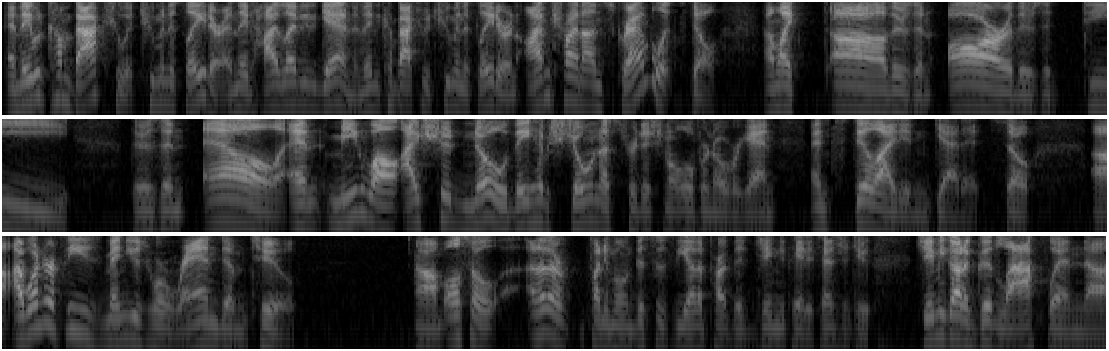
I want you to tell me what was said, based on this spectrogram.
And they would come back to it two minutes later and they'd highlight it again and then come back to it two minutes later. And I'm trying to unscramble it still. I'm like, ah, there's an R, there's a D, there's an L. And meanwhile, I should know they have shown us traditional over and over again and still I didn't get it. So, uh, I wonder if these menus were random too. Um, also, another funny moment. This is the other part that Jamie paid attention to. Jamie got a good laugh when uh,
